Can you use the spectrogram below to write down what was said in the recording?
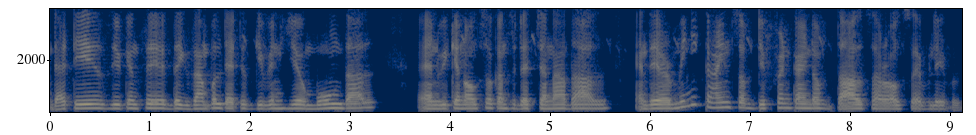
That is you can say the example that is given here moong dal and we can also consider chana dal. And there are many kinds of different kind of dals are also available.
